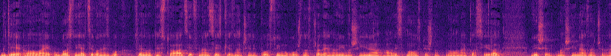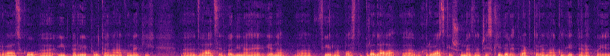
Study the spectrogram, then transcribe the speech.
gdje ovaj, u Bosni i Hercegovini zbog trenutne situacije financijske, znači ne postoji mogućnost prodaje novih mašina, ali smo uspješno onaj, plasirali više mašina znači u Hrvatsku e, i prvi puta nakon nekih 20 godina je jedna e, firma firma prodala e, u Hrvatske šume, znači skidere traktore nakon Hitnera koji je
